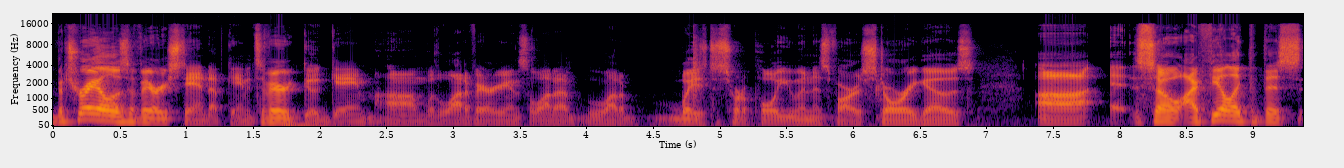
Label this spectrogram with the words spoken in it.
Betrayal is a very stand-up game. It's a very good game um, with a lot of variants, a lot of a lot of ways to sort of pull you in as far as story goes. Uh, so I feel like that this,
